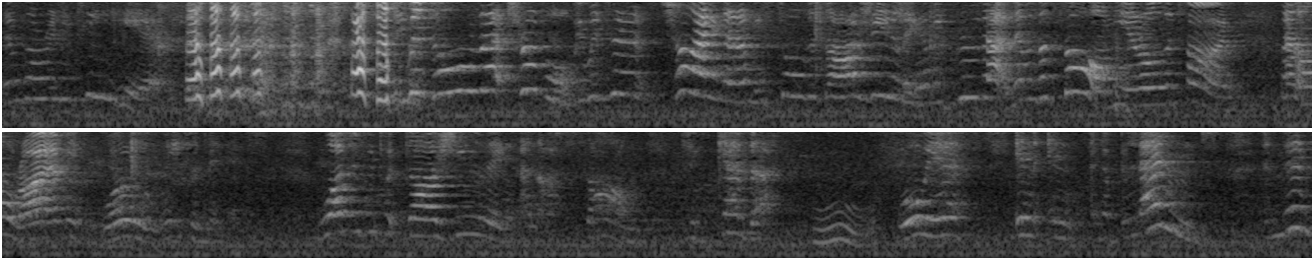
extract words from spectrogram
There was already tea here. we went to all that trouble. We went to China and we stole the Darjeeling and we grew that. And there was Assam here all the time. Well, all right. I mean, whoa, wait a minute what if we put Darjeeling and Assam together? Ooh. Oh yes, in, in, in a blend. And then,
